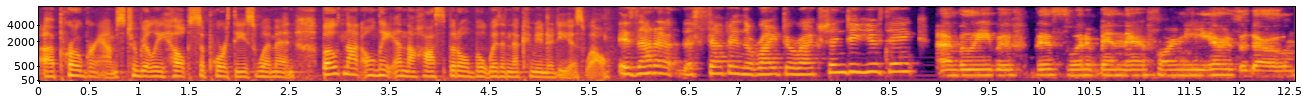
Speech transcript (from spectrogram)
uh, programs to really help support these women, both not only in the hospital but within the community as well. Is that a, a step in the right direction, do you think? I believe if this would have been there for me years ago,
